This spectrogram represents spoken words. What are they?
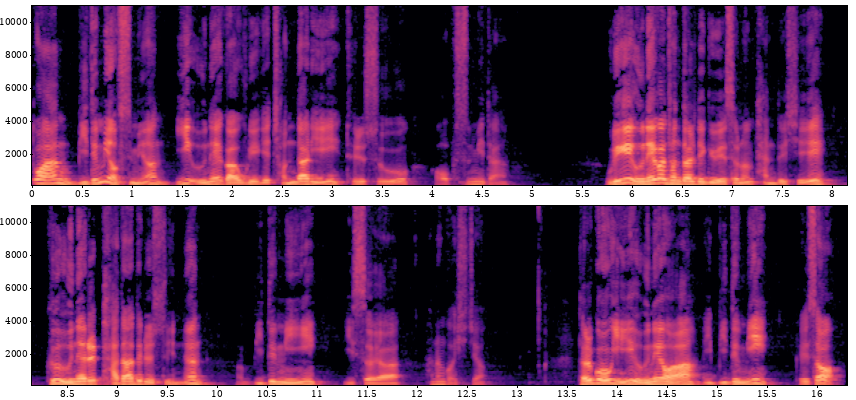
또한 믿음이 없으면 이 은혜가 우리에게 전달이 될 수 없습니다. 우리에게 은혜가 전달되기 위해서는 반드시 그 은혜를 받아들일 수 있는 믿음이 있어야 하는 것이죠. 결국 이 은혜와 이 믿음이 그래서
